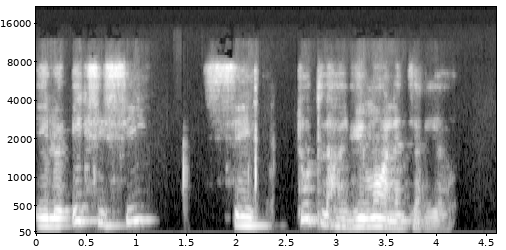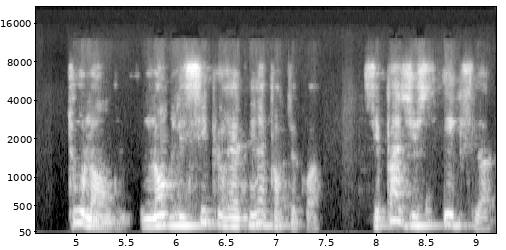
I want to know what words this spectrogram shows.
Et le x ici, c'est tout l'argument à l'intérieur. Tout l'angle. L'angle ici peut être n'importe quoi. C'est pas juste x là.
